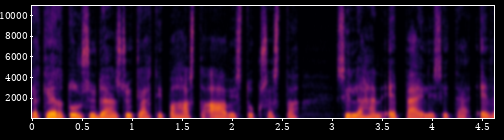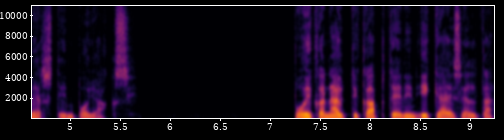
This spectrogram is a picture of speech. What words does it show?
Ja Kertun sydän sykähti pahasta aavistuksesta, sillä hän epäili sitä Everstin pojaksi. Poika näytti kapteenin ikäiseltä,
